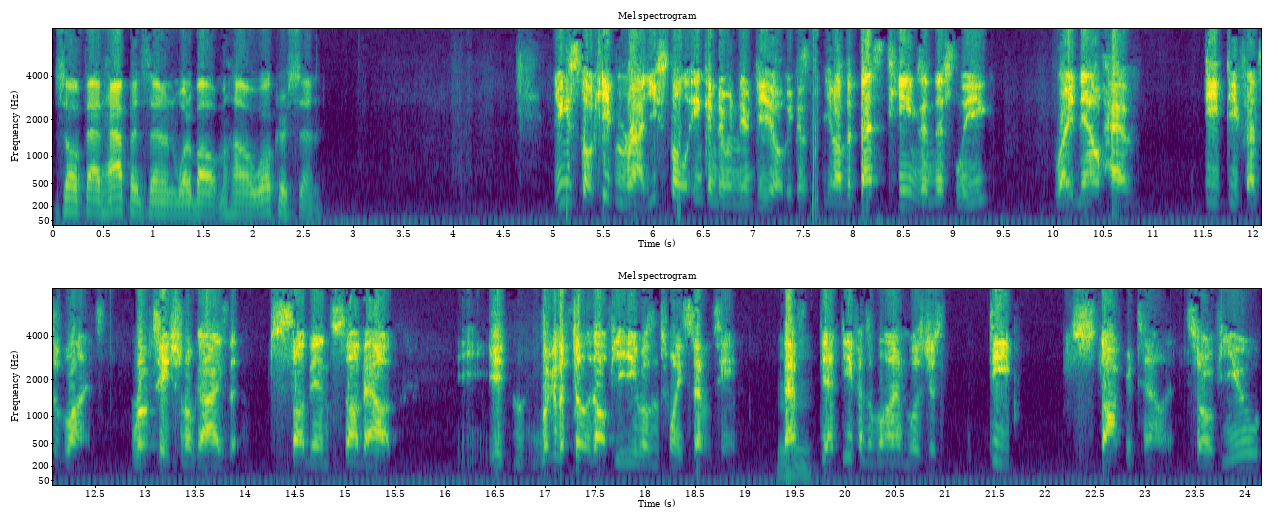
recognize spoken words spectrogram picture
So if that happens, then what about Muhammad Wilkerson? You can still keep him around. You still ink him to a new deal because you know the best teams in this league right now have deep defensive lines, rotational guys that sub in, sub out. It, look at the Philadelphia Eagles in 2017. That Mhm. that defensive line was just deep, stocked with talent. So if you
